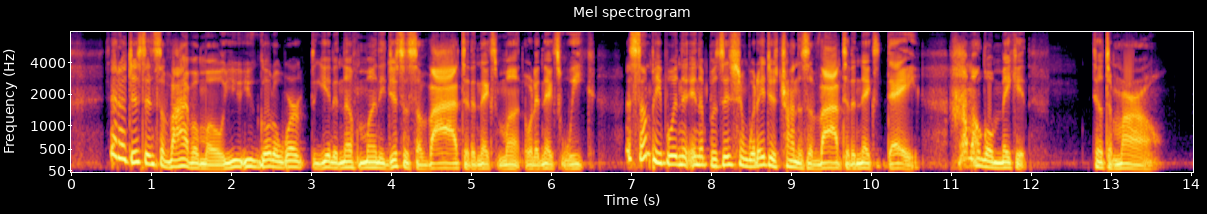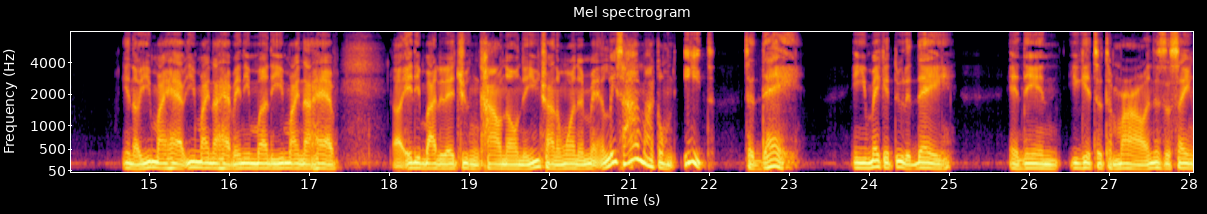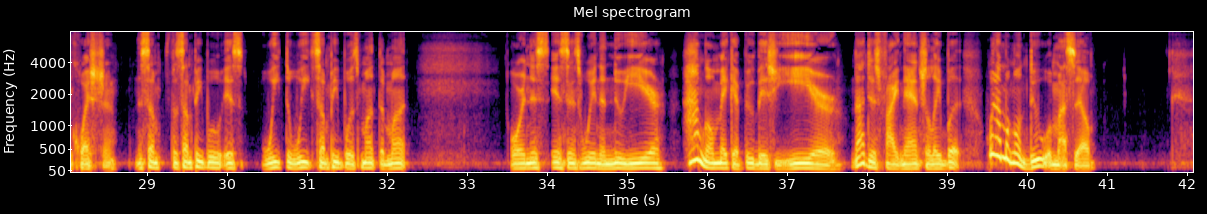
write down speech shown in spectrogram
that are just in survival mode. You you go to work to get enough money just to survive to the next month or the next week. There's some people in the, in a position where they're just trying to survive to the next day. How am I gonna make it till tomorrow? You know, you might have you might not have any money. You might not have uh, anybody that you can count on. And you trying to wonder, man, at least how am I gonna eat today? And you make it through the day, and then you get to tomorrow, and it's the same question. And some for some people it's week to week. Some people it's month to month. Or in this instance, we're in the new year. How I'm gonna make it through this year, not just financially, but what am I gonna do with myself?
